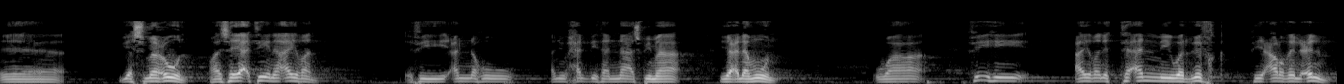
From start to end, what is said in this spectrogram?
آه، يسمعون. وسيأتينا أيضا في أنه أن يحدث الناس بما يعلمون. وفيه أيضا التأني والرفق في عرض العلم.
